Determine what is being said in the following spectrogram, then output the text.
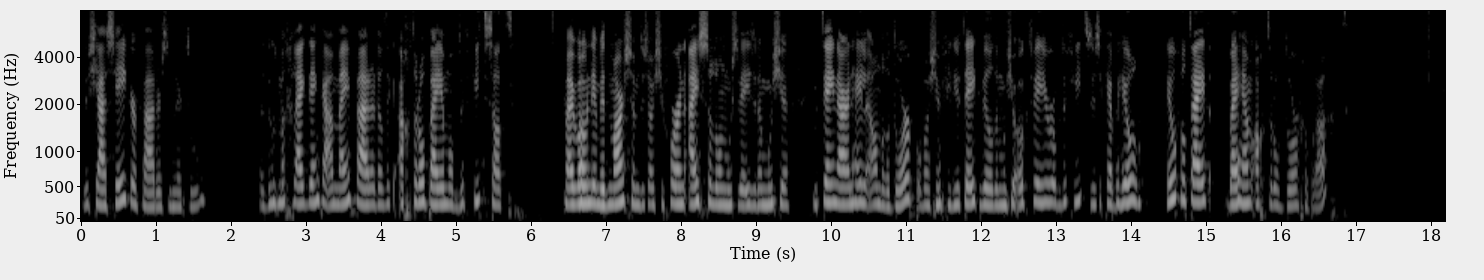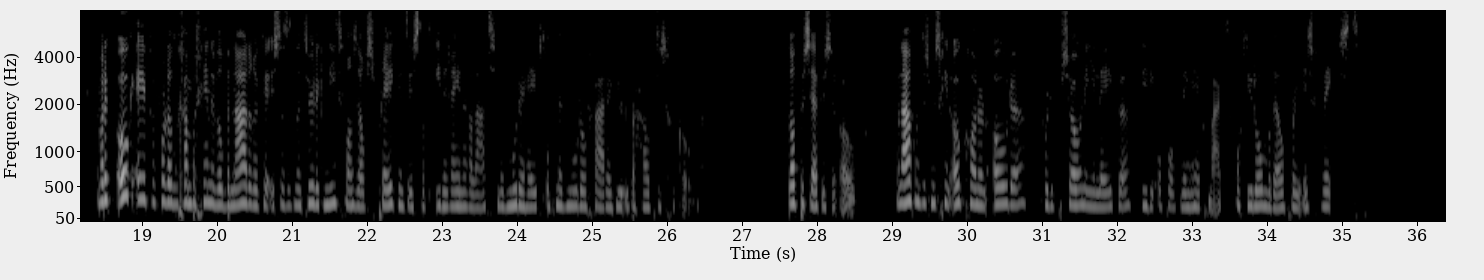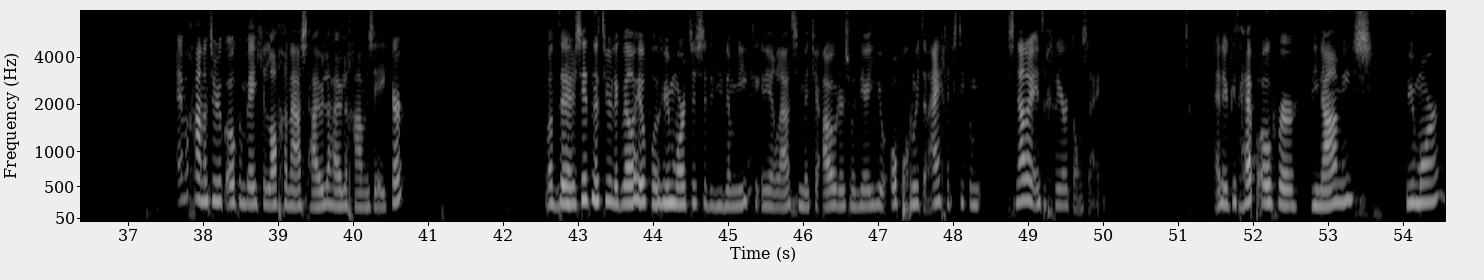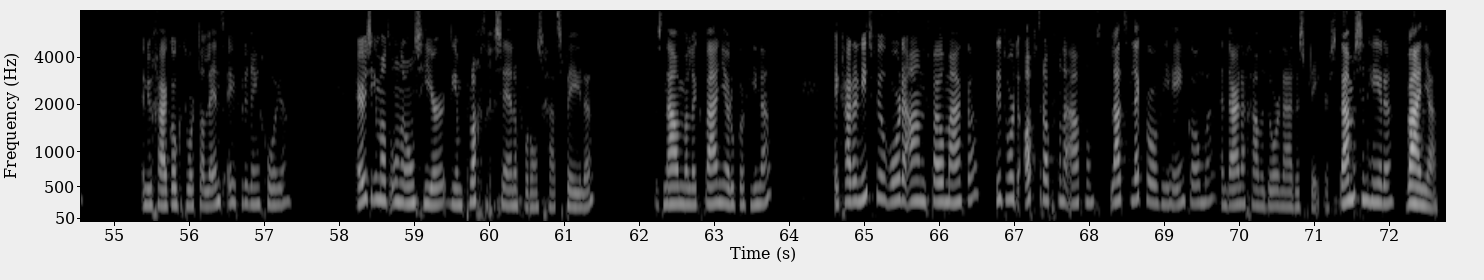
Dus ja, zeker vaders doen ertoe. Dat doet me gelijk denken aan mijn vader, dat ik achterop bij hem op de fiets zat. Wij woonden in Witmarsum, dus als je voor een ijssalon moest wezen, dan moest je meteen naar een hele andere dorp. Of als je een videotheek wilde, moest je ook twee uur op de fiets. Dus ik heb heel, heel veel tijd bij hem achterop doorgebracht. En wat ik ook even voordat we gaan beginnen wil benadrukken, is dat het natuurlijk niet vanzelfsprekend is dat iedereen een relatie met moeder heeft of met moeder of vader hier überhaupt is gekomen. Dat besef is er ook. Vanavond is misschien ook gewoon een ode voor die persoon in je leven die die opoffering heeft gemaakt of die rolmodel voor je is geweest. En we gaan natuurlijk ook een beetje lachen naast huilen. Huilen gaan we zeker. Want er zit natuurlijk wel heel veel humor tussen de dynamiek in je relatie met je ouders, wanneer je hier opgroeit en eigenlijk stiekem sneller integreert dan zij. En nu ik het heb over dynamisch, humor, en nu ga ik ook het woord talent even erin gooien. Er is iemand onder ons hier die een prachtige scène voor ons gaat spelen. Dat is namelijk Vanya Rukavina. Ik ga er niet veel woorden aan vuil maken. Dit wordt de aftrap van de avond. Laat het lekker over je heen komen en daarna gaan we door naar de sprekers. Dames en heren, Vanya.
